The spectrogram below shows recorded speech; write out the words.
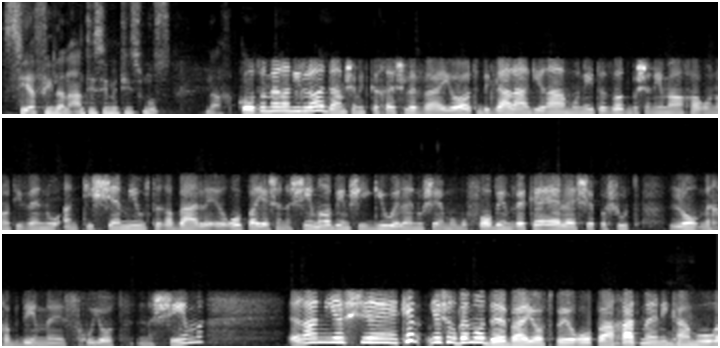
sehr viel an Antisemitismus. קורט אומר, אני לא אדם שמתכחש לבעיות. בגלל ההגירה ההמונית הזאת בשנים האחרונות הבאנו אנטישמיות רבה לאירופה. יש אנשים רבים שהגיעו אלינו שהם הומופובים וכאלה שפשוט לא מכבדים זכויות נשים. ערן, יש, כן, יש הרבה מאוד בעיות באירופה. אחת מהן היא כאמור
